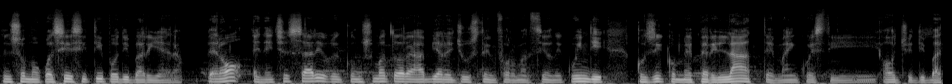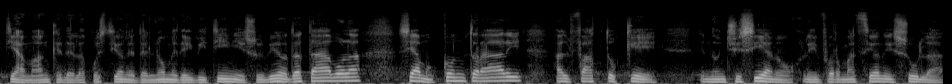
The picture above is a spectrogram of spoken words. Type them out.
insomma qualsiasi tipo di barriera però è necessario che il consumatore abbia le giuste informazioni, quindi così come per il latte, ma in questi oggi dibattiamo anche della questione del nome dei vitigni sul vino da tavola, siamo contrari al fatto che non ci siano le informazioni sulla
